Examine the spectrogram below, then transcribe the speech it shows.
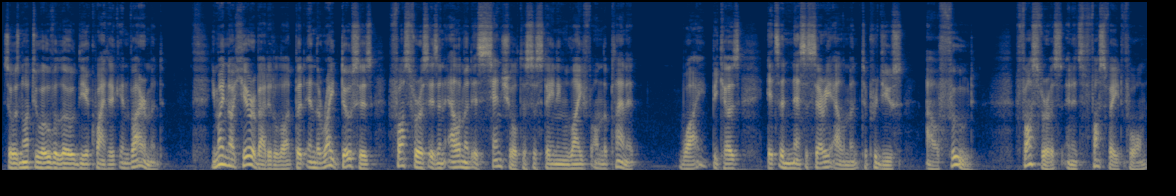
so as not to overload the aquatic environment. You might not hear about it a lot, but in the right doses, phosphorus is an element essential to sustaining life on the planet. Why? Because it's a necessary element to produce our food. Phosphorus, in its phosphate form,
